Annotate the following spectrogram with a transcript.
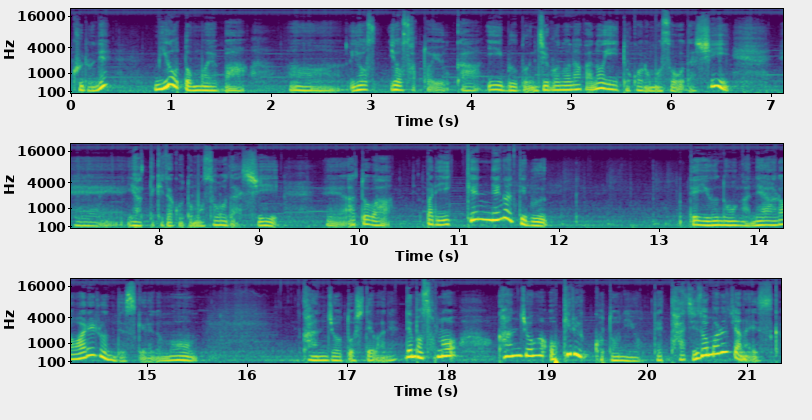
くるね。見ようと思えば、うん、よ良さというかいい部分自分の中のいいところもそうだし、えー、やってきたこともそうだし、えー、あとはやっぱり一見ネガティブっていうのがね現れるんですけれども感情としてはね。でもその感情が起きることによって立ち止まるじゃないですか。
